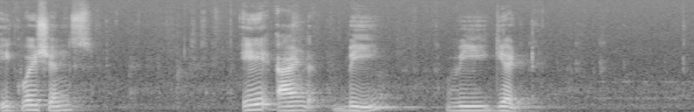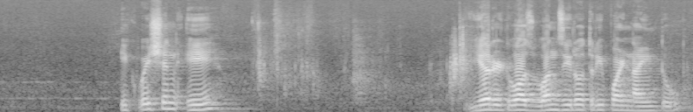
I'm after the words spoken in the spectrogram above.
equations A and B we get. Equation A here it was 103.92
